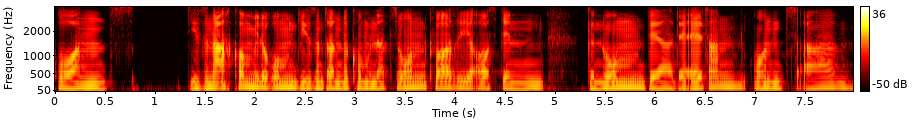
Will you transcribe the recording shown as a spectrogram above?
und diese Nachkommen wiederum, die sind dann eine Kombination quasi aus den Genomen der, der Eltern. Und ähm,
